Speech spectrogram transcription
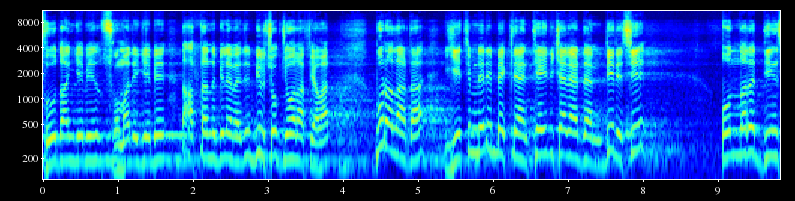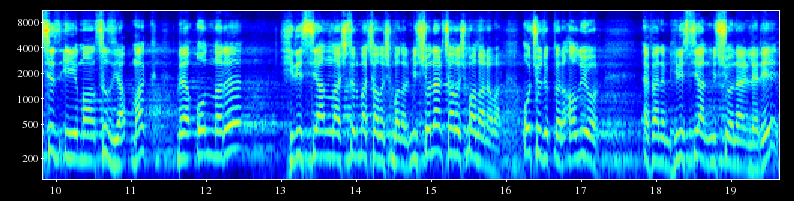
Sudan gibi, Somali gibi, da adlarını bilemediğim birçok coğrafya var. Buralarda yetimleri bekleyen tehlikelerden birisi onları dinsiz, imansız yapmak ve onları Hristiyanlaştırma çalışmaları, misyoner çalışmaları var. O çocukları alıyor efendim Hristiyan misyonerleri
